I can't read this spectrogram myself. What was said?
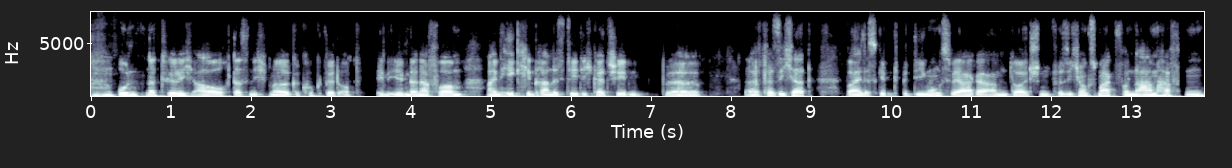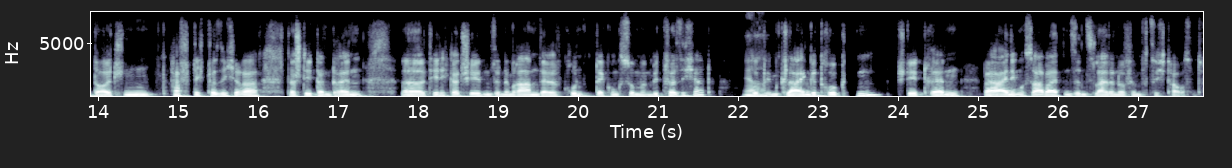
Mhm. Und natürlich auch, dass nicht mal geguckt wird, ob in irgendeiner Form ein Häkchen dran ist, Tätigkeitsschäden äh, äh, versichert, weil es gibt Bedingungswerke am deutschen Versicherungsmarkt von namhaften deutschen Haftpflichtversicherer. Da steht dann drin, äh, Tätigkeitsschäden sind im Rahmen der Grunddeckungssumme mitversichert. Ja. Und im Kleingedruckten steht drin, bei Reinigungsarbeiten sind es leider nur 50.000.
